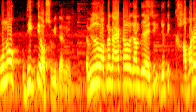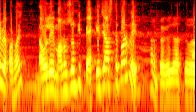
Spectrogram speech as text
কোনো দিক দিয়ে অসুবিধা নেই। তা বিদ্যুৎবাবু আপনাকে আরেকটা কথা জানতে চাইছি যদি খাবারের ব্যাপার হয় তাহলে মানুষজন কি প্যাকেজে আসতে পারবে? হ্যাঁ প্যাকেজে আসতে পারেন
